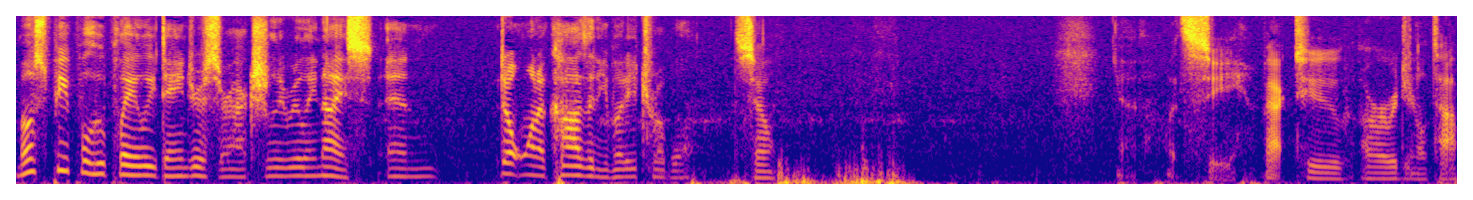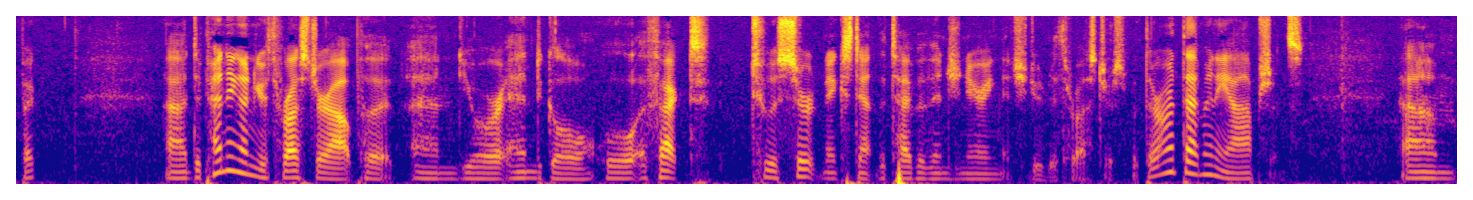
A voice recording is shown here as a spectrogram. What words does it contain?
Most people who play Elite Dangerous are actually really nice, and don't want to cause anybody trouble. So, yeah, let's see. Back to our original topic. Uh, depending on your thruster output and your end goal will affect to a certain extent the type of engineering that you do to thrusters, but there aren't that many options. Um,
